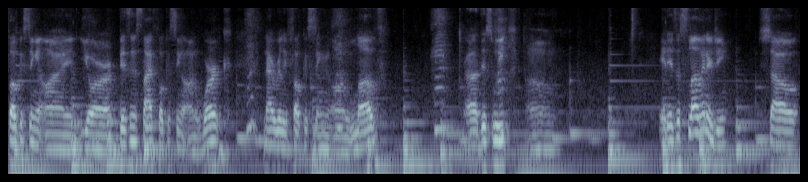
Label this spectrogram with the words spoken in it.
focusing on your business life, focusing on work, not really focusing on love uh, this week. Um, it is a slow energy. So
